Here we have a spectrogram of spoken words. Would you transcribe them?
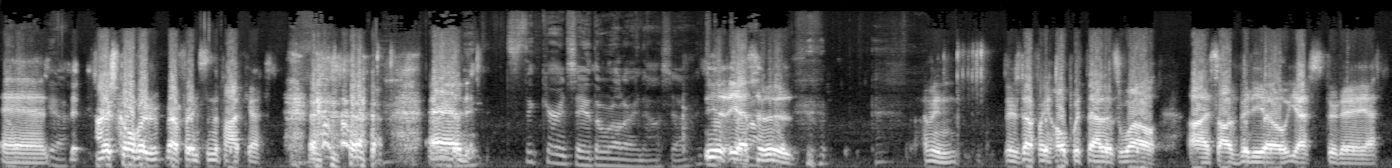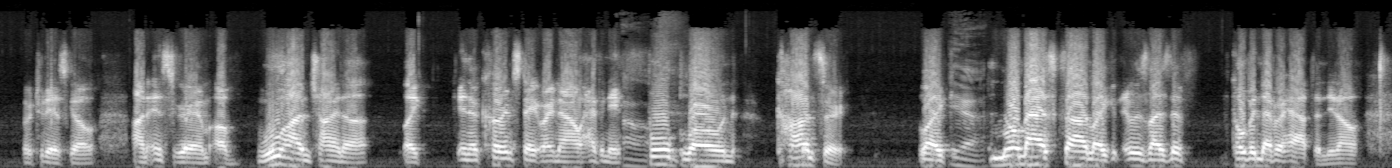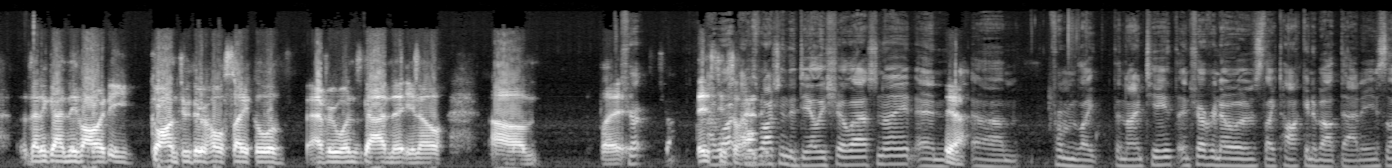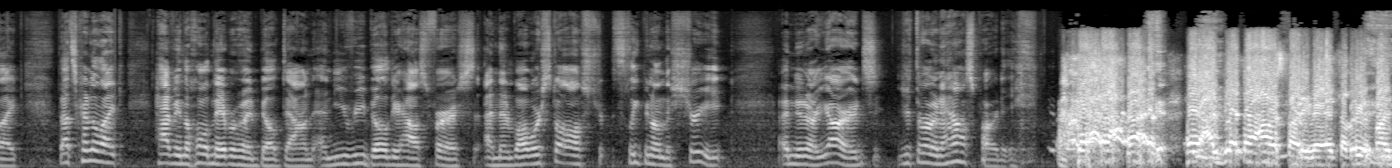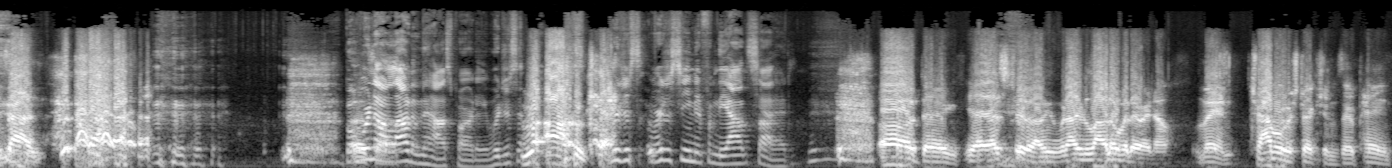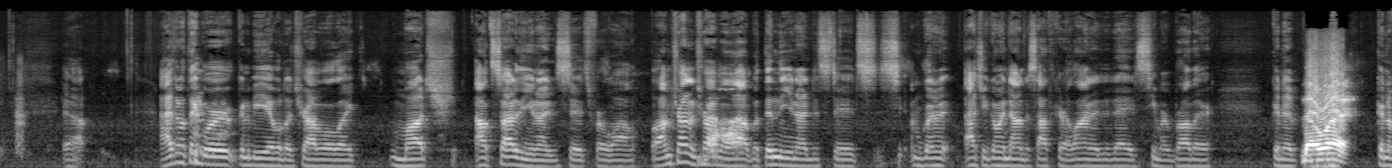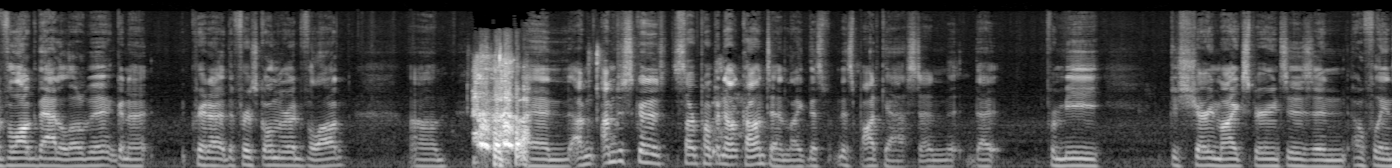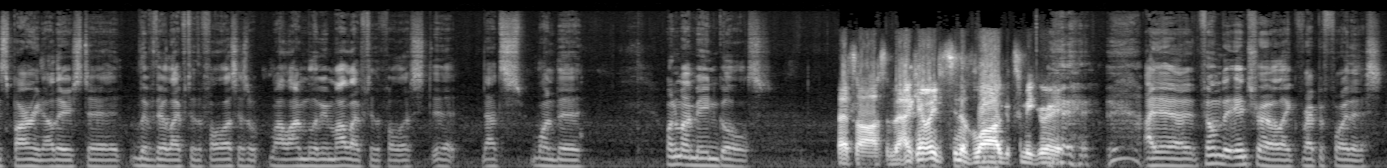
and Yeah. first COVID reference in the podcast, and it's the current state of the world right now. So Yeah, yes, it is. I mean, there's definitely hope with that as well. Uh, I saw a video yesterday or two days ago on Instagram of Wuhan, China, like in their current state right now, having a Oh. full blown concert. Like, yeah. no masks on. Like, it was as if COVID never happened, you know? Then again, they've already gone through their whole cycle of everyone's gotten it, you know? Um, but Sure. they I, wa- so I was watching the Daily Show last night, and Yeah. um, from like the 19th, and Trevor Noah was like talking about that, and he's like, "That's kind of like having the whole neighborhood built down, and you rebuild your house first, and then while we're still all sh- sleeping on the street and in our yards, you're throwing a house party." hey, I'd be at that house party, man. Sounds like a fun time. but we're not allowed in the house party. We're just Oh, okay. we're just we're just seeing it from the outside. oh, dang. Yeah, that's true. I mean, we're not allowed over there right now. Man, travel restrictions, they're pain. I don't think we're going to be able to travel like much outside of the United States for a while. Well, I'm trying to travel a lot within the United States. I'm going to actually going down to South Carolina today to see my brother. Gonna No way. gonna vlog that a little bit. Gonna create a, the first GoaldenRoad vlog. Um, and I'm I'm just gonna start pumping out content like this this podcast and that for me just sharing my experiences and hopefully inspiring others to live their life to the fullest as while I'm living my life to the fullest that, that's one of the one of my main goals that's awesome. I can't wait to see the vlog. It's to be great. I uh, filmed the intro like right before this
